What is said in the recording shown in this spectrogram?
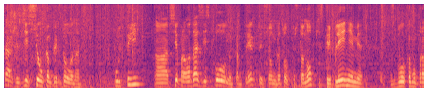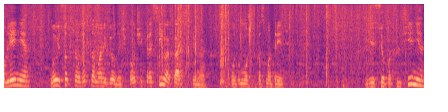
Также здесь все укомплектовано. Пульты, все провода здесь полный комплект, то есть он готов к установке с креплениями, с блоком управления. Ну и, собственно, вот сама лебедочка. Очень красиво, качественно. Вот вы можете посмотреть. Здесь все подключение,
